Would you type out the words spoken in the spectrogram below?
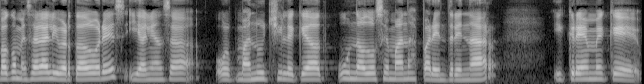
va a comenzar la Libertadores y Alianza o Manucci le queda una o dos semanas para entrenar y créeme que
